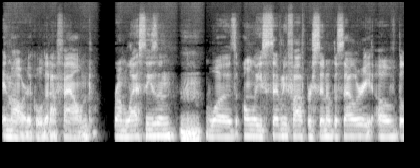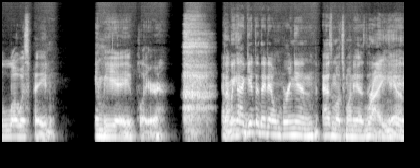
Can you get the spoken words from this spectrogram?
in my article that I found from last season mhm. was only 75% of the salary of the lowest paid NBA player. And I mean, I get that they don't bring in as much money as the right, NBA. yeah,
